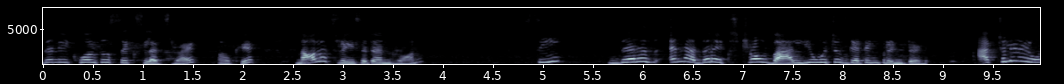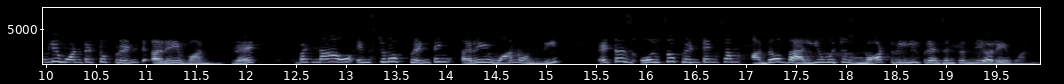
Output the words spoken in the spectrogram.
than equal to six. Let's write. Okay. Now let's reset and run see there is another extra value which is getting printed actually i only wanted to print array 1 right but now instead of printing array 1 only it is also printing some other value which is not really present in the array 1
